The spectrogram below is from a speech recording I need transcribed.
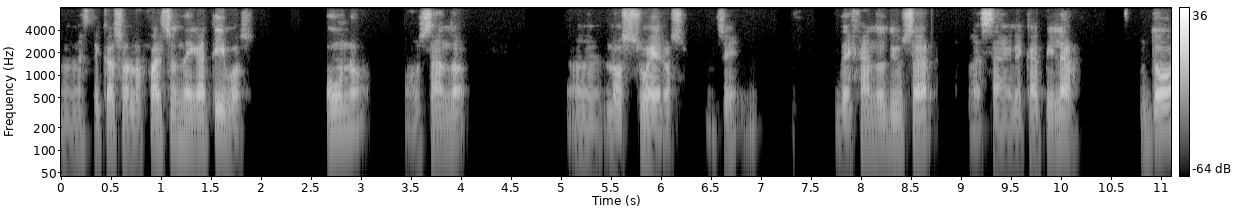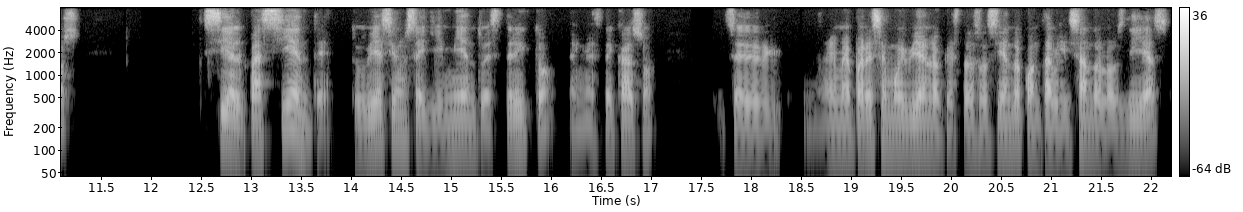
en este caso los falsos negativos? Uno, usando eh, los sueros, ¿sí? dejando de usar la sangre capilar. Dos, si el paciente tuviese un seguimiento estricto, en este caso, eh, me parece muy bien lo que estás haciendo, contabilizando los días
